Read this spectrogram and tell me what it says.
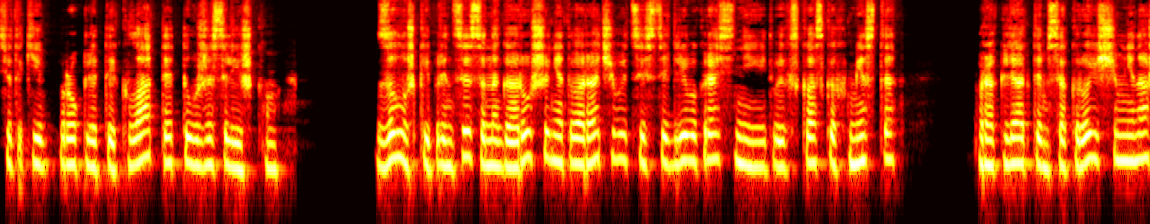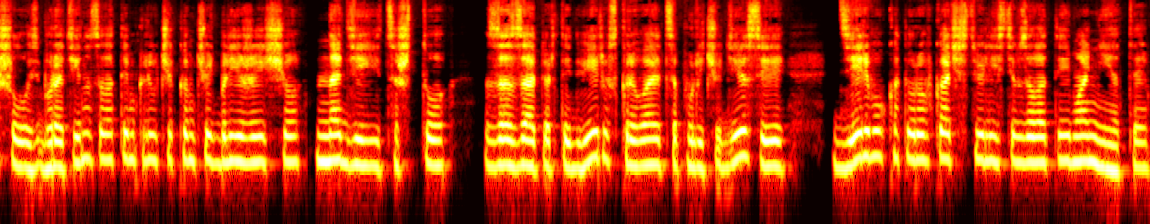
все таки проклятый клад это уже слишком. Золушка и принцесса на горошине отворачиваются и стыдливо краснеют. В их сказках места проклятым сокровищем не нашлось. Буратино золотым ключиком чуть ближе еще надеется, что за запертой дверью скрывается поле чудес и дерево, у которого в качестве листьев золотые монеты.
